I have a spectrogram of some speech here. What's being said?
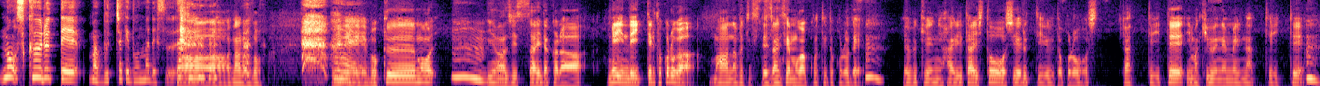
のスクールって、まあ、ぶっちゃけどんなです？ああなるほど、えー僕もうん。今実際だからメインで行ってるところが、まあ、穴吹デザイン専門学校っていうところで、うん。ウェブ系に入りたい人を教えるっていうところをしやっていて今9年目になっていて、うん。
